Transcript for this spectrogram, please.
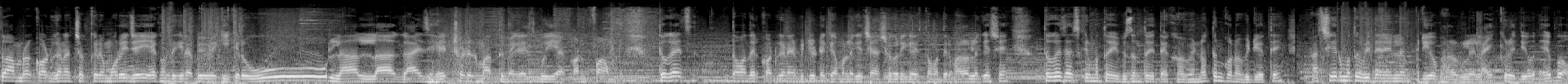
তো আমরা কট গানের চক্করে মরে যাই। এখন থেকে রাবি ভাই কী করে ও লা লা গাইজ হেডশটের মাধ্যমে গাইজ বইয়া কনফার্ম তো গাইজ তোমাদের কটগানের ভিডিওটা কেমন লেগেছে? আশা করি গাইজ তোমাদের ভালো লেগেছে। তো গাইজ আজকের মতো এই পর্যন্তই। দেখা হবে নতুন কোনো ভিডিওতে। আজকের মতো বিদায় নিলাম। প্রিয় ভালো লাগলে লাইক করে দিও এবং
